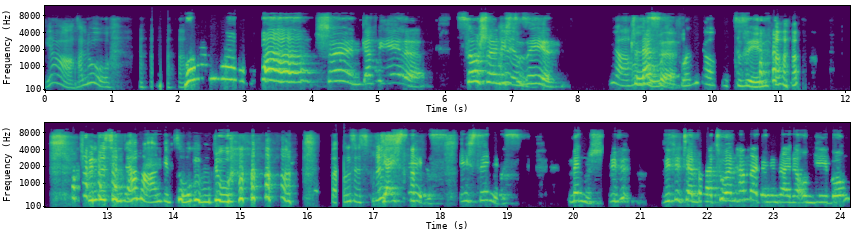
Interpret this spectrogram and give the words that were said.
Ja, hallo. Ah, schön, Gabriele. So schön, dich zu sehen. Ja, Klasse. Freue mich auch, dich zu sehen. ich bin ein bisschen wärmer angezogen wie du. Bei uns ist frisch. Ja, ich sehe es. Ich sehe es. Mensch, wie viel, wie viele Temperaturen haben wir denn in deiner Umgebung?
